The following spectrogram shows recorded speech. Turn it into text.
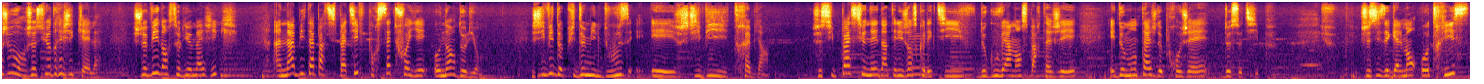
Bonjour, je suis Audrey Giquel. Je vis dans ce lieu magique, un habitat participatif pour 7 foyers au nord de Lyon. J'y vis depuis 2012 et j'y vis très bien. Je suis passionnée d'intelligence collective, de gouvernance partagée et de montage de projets de ce type. Je suis également autrice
